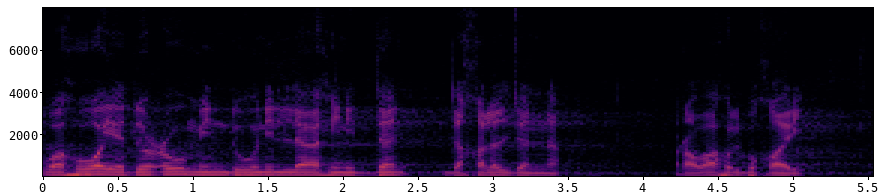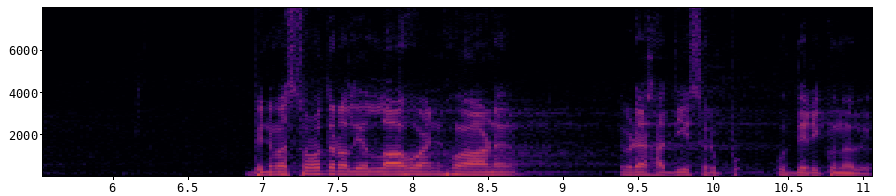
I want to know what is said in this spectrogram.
വഹുവ യദുഉ മിൻ ദൂനില്ലാഹി നിദ്ദൻ ദഖലൽ ജന്ന. റവാഹുൽ ബുഖാരി. ഇബിൻ മസൂദ് റളിയല്ലാഹു അൻഹു ആണ് ഇവിടെ ഹദീസ് ഉദ്ധരിക്കുന്നത്.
